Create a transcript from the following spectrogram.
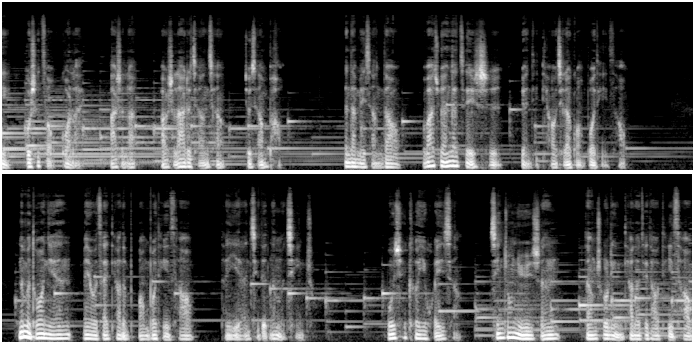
应不是走过来，而是拉，而是拉着强强就想跑，但他没想到。我爸居然在这时原地跳起了广播体操。那么多年没有再跳的广播体操，他依然记得那么清楚。无需刻意回想，心中女神当初领跳的这套体操，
